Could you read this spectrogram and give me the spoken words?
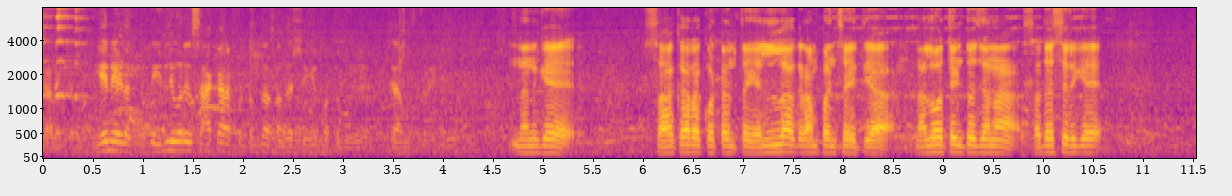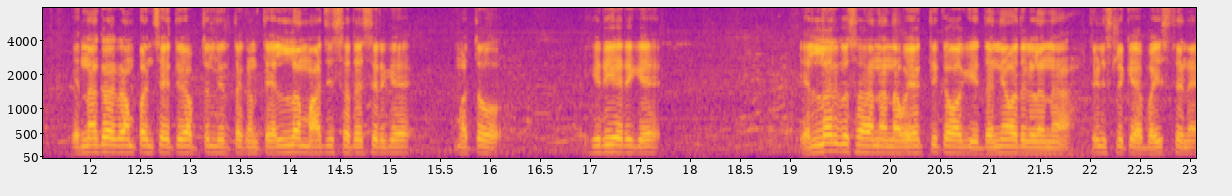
ಕಾರ್ಯಕ್ರಮ ಏನು ಹೇಳುತ್ತೆ? ಇಲ್ಲಿವರೆಗೂ ಸಹಕಾರ ಕೊಟ್ಟಂಥ ಸದಸ್ಯರಿಗೆ ಮತ್ತು ಗ್ರಾಮಸ್ಥರಿಗೆ? ನನಗೆ ಸಹಕಾರ ಕೊಟ್ಟಂಥ ಎಲ್ಲ ಗ್ರಾಮ ಪಂಚಾಯಿತಿಯ ನಲವತ್ತೆಂಟು ಜನ ಸದಸ್ಯರಿಗೆ ಯನ್ನಗ್ರ ಗ್ರಾಮ ಪಂಚಾಯಿತಿ ವ್ಯಾಪ್ತಿಯಲ್ಲಿರ್ತಕ್ಕಂಥ ಎಲ್ಲ ಮಾಜಿ ಸದಸ್ಯರಿಗೆ ಮತ್ತು ಹಿರಿಯರಿಗೆ ಎಲ್ಲರಿಗೂ ಸಹ ನನ್ನ ವೈಯಕ್ತಿಕವಾಗಿ ಧನ್ಯವಾದಗಳನ್ನು ತಿಳಿಸಲಿಕ್ಕೆ ಬಯಸ್ತೇನೆ.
